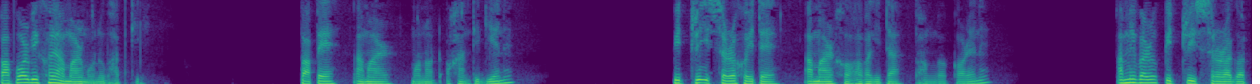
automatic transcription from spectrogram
পাপৰ বিষয়ে আমাৰ মনোভাৱ কি? পাপে আমাৰ মনত অশান্তি দিয়েনে? পিতৃ ঈশ্বৰৰ সৈতে আমাৰ সহভাগিতা ভংগ কৰেনে? আমি বাৰু পিতৃ ঈশ্বৰৰ আগত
